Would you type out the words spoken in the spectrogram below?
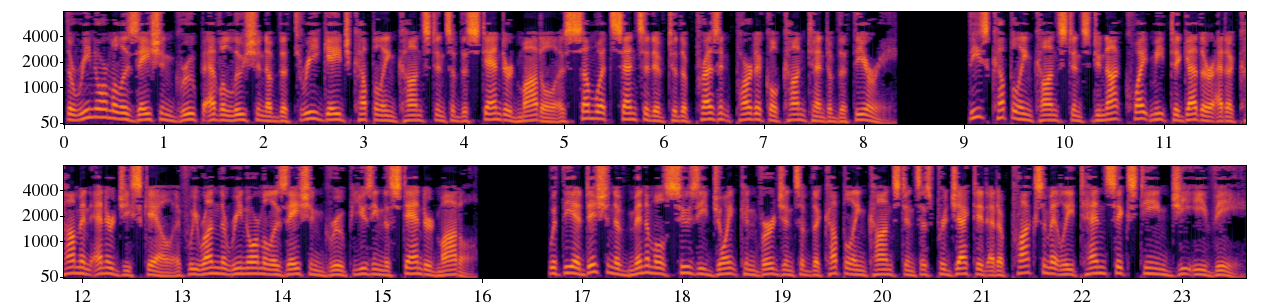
The renormalization group evolution of the three gauge coupling constants of the Standard Model is somewhat sensitive to the present particle content of the theory. These coupling constants do not quite meet together at a common energy scale if we run the renormalization group using the Standard Model. With the addition of minimal SUSY joint convergence of the coupling constants is projected at approximately 1016 GeV.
